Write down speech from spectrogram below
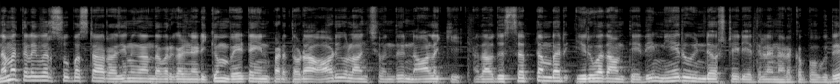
நம்ம தலைவர் சூப்பர் ஸ்டார் ரஜினிகாந்த் அவர்கள் நடிக்கும் வேட்டையின் படத்தோட ஆடியோ லான்ச் வந்து நாளைக்கு அதாவது செப்டம்பர் இருபதாம் தேதி நேரு இண்டோர் ஸ்டேடியத்தில் நடக்க போகுது.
